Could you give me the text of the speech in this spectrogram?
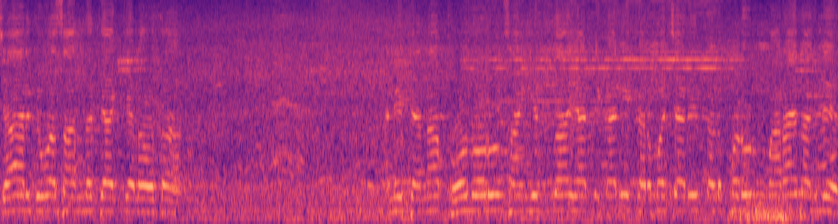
चार दिवस अन्नत्याग केला होता. आणि त्यांना फोनवरून सांगितलं या ठिकाणी कर्मचारी तडफडून मारायला लागलेत.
